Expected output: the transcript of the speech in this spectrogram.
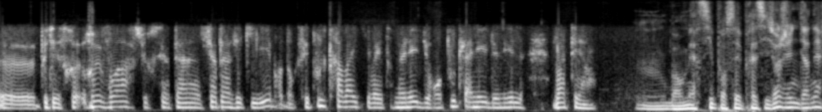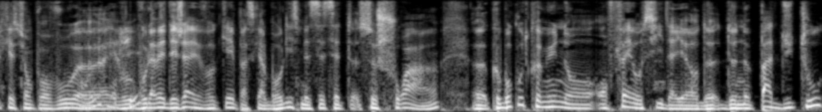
euh, peut-être revoir sur certains certains équilibres. Donc c'est tout le travail qui va être mené durant toute l'année 2021. Hmm, bon, merci pour ces précisions. J'ai une dernière question pour vous. Euh, vous, l'avez déjà évoqué, Pascal Broulis, mais c'est cette, ce choix hein, euh, que beaucoup de communes ont, ont fait aussi d'ailleurs, de, de, ne pas du tout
